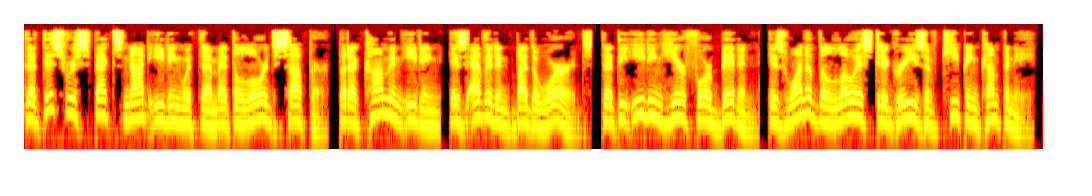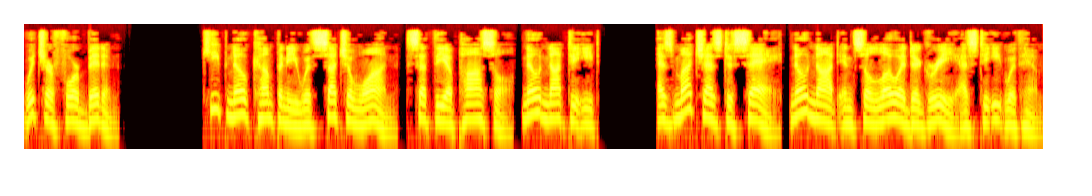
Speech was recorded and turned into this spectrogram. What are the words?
that this respects not eating with them at the Lord's Supper, but a common eating, is evident by the words, that the eating here forbidden, is one of the lowest degrees of keeping company, which are forbidden. Keep no company with such a one, saith the Apostle, no not to eat as much as to say, no not in so low a degree as to eat with him.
